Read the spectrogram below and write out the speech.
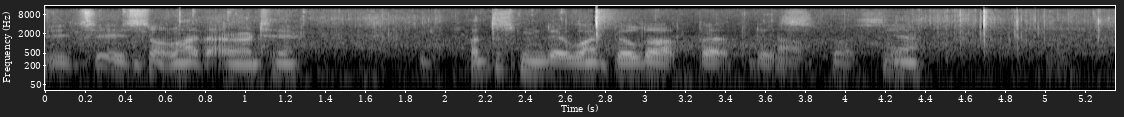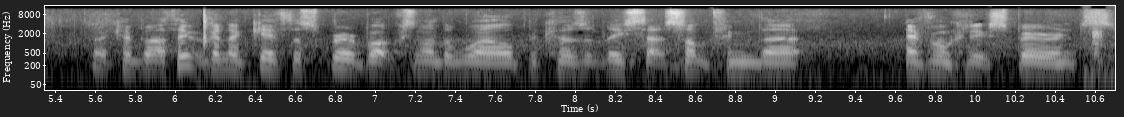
it's it's not like that around here. That doesn't mean it won't build up, but, but it's Oh, of course. yeah. Okay, but I think we're going to give the spirit box another whirl because at least that's something that everyone can experience.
